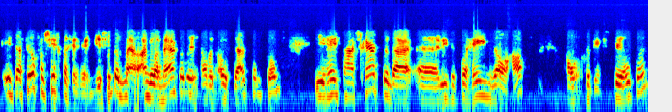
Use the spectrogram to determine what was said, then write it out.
is daar veel voorzichtiger in. Je ziet dat Angela Merkel, die uit Oost-Duitsland komt, die heeft haar scherpte daar, uh, die ze voorheen wel had, al goed in stilte,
